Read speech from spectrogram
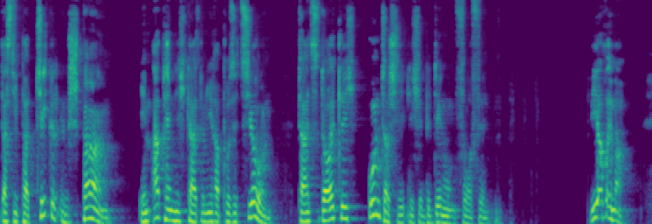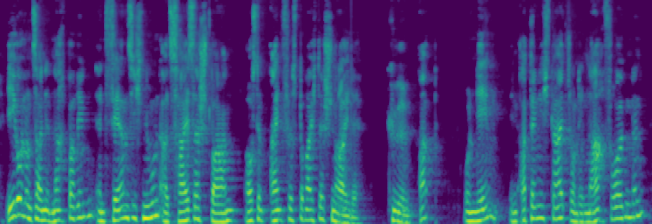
dass die Partikel im Span in Abhängigkeit von ihrer Position teils deutlich unterschiedliche Bedingungen vorfinden. Wie auch immer. Egon und seine Nachbarin entfernen sich nun als heißer Span aus dem Einflussbereich der Schneide, kühlen ab und nehmen in Abhängigkeit von den nachfolgenden,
